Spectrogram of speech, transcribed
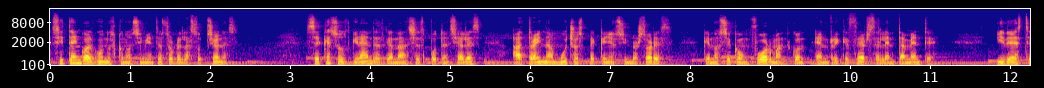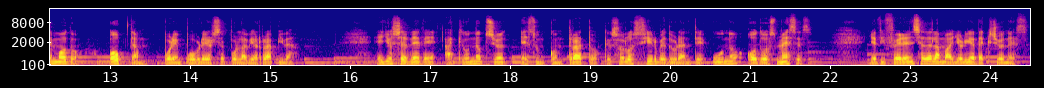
sí tengo algunos conocimientos sobre las opciones. Sé que sus grandes ganancias potenciales atraen a muchos pequeños inversores que no se conforman con enriquecerse lentamente y de este modo optan por empobrecerse por la vía rápida. Ello se debe a que una opción es un contrato que solo sirve durante uno o dos meses, y a diferencia de la mayoría de acciones,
